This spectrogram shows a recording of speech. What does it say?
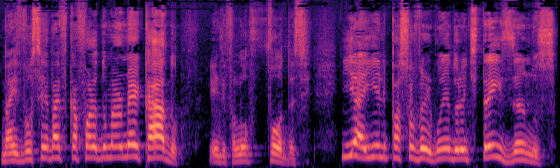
mas você vai ficar fora do maior mercado. Ele falou, foda-se. E aí ele passou vergonha durante três anos,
